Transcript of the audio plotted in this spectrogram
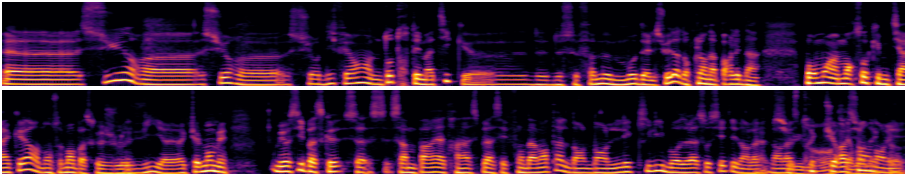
euh, sur, euh, sur, euh, sur différents, d'autres thématiques de, de, ce fameux modèle suédois. Donc là, on a parlé d'un, pour moi, un morceau qui me tient à cœur, non seulement parce que je le vis actuellement, mais, mais aussi parce que ça, ça, me paraît être un aspect assez fondamental dans, dans l'équilibre de la société, dans la, dans la structuration, dans les,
